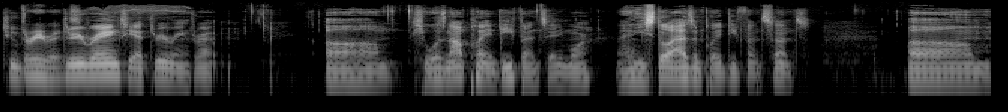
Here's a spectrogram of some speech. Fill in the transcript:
two, Three rings. Three rings. He had three rings, right? Um, he was not playing defense anymore, and he still hasn't played defense since. Um,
